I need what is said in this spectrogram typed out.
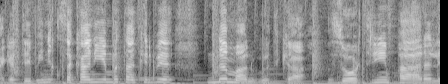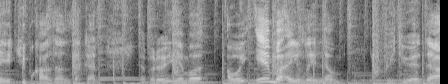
ئەگەر تێبینی قسەکانی ئێمەتان کردبێ نەمان وت کە زۆرترین پارە لە یوتیوب قازانج دەکەن لە بەرەوەی ئێمە ئەوەی ئێمە ئەیڵێنم ڤیددیوێدا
